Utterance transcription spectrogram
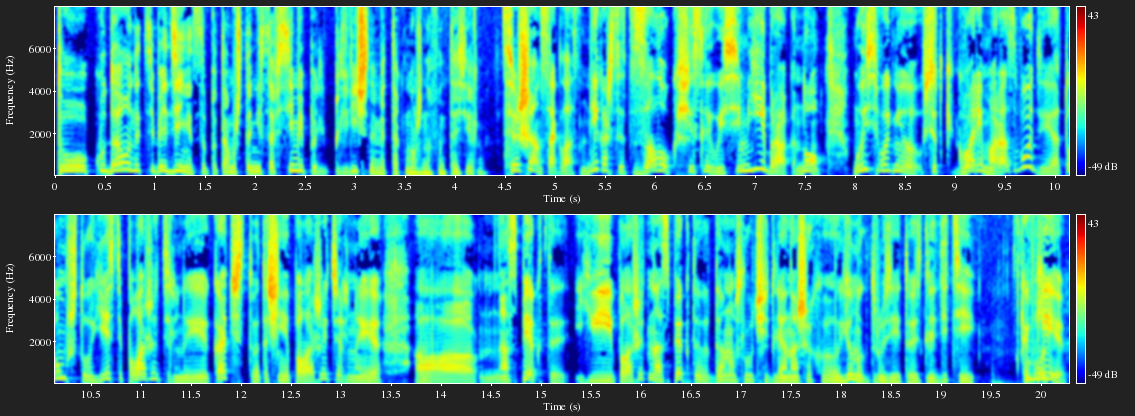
то куда он от тебя денется? Потому что не со всеми приличными так можно фантазировать. Совершенно согласна. Мне кажется, это залог счастливой семьи и брака. Но мы сегодня все-таки говорим о разводе и о том, что есть и положительные качества, точнее положительные э, аспекты. И положительные аспекты в данном случае для наших э, юных друзей, то есть для детей. Какие? Вот.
